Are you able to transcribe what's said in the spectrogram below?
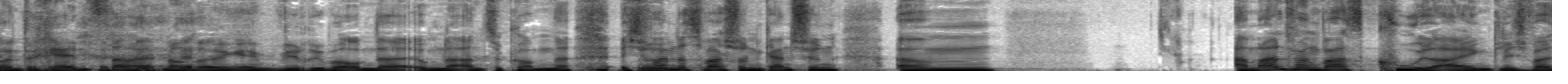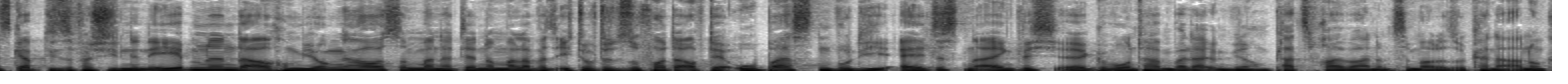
Und rennst dann halt noch irgendwie rüber, um da, um da anzukommen. Ne? Ich fand, das war schon ganz schön. Ähm, am Anfang war es cool eigentlich, weil es gab diese verschiedenen Ebenen da auch im Jungenhaus und man hat ja normalerweise, ich durfte sofort auf der obersten, wo die Ältesten eigentlich äh, gewohnt haben, weil da irgendwie noch ein Platz frei war in einem Zimmer oder so, keine Ahnung,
